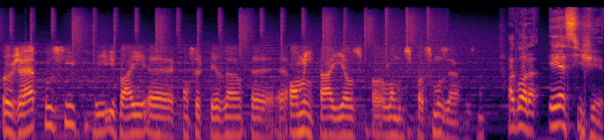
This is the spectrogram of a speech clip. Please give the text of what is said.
projetos e, e vai é, com certeza é, aumentar aí aos, ao longo dos próximos anos. Né? Agora ESG.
